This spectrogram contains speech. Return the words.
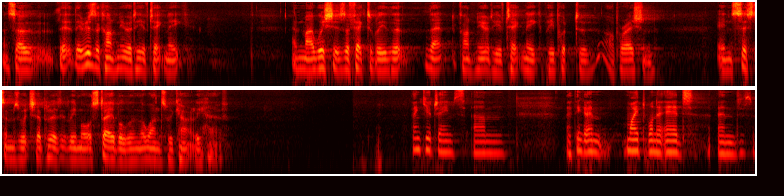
And so there, there is a continuity of technique. And my wish is effectively that that continuity of technique be put to operation in systems which are politically more stable than the ones we currently have. Thank you, James. Um, I think I might want to add, and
